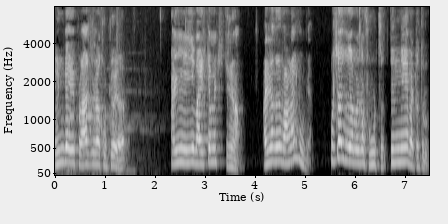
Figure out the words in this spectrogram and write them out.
നിന്റെ ഈ പ്രായത്തിലുള്ള കുട്ടികൾ അതിന് ഈ വൈറ്റമിൻസ് തിന്നണം. അല്ലെങ്കിൽ വളരില്ല പുസ്തകം ഇതേപോലത്തെ ഫ്രൂട്ട്സ് തിന്നേ പറ്റത്തുള്ളൂ.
